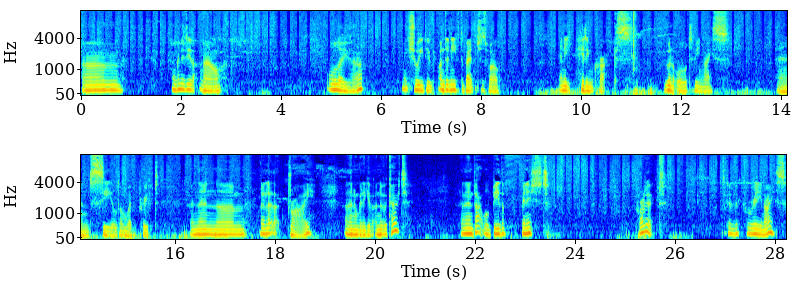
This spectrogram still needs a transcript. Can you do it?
um, I'm going to do that now all over. Make sure you do underneath the bench as well. Any hidden cracks. You want it all to be nice and sealed and weatherproofed. And then um, I'm going to let that dry and then I'm going to give it another coat and then that will be the finished product. It's going to look really nice.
